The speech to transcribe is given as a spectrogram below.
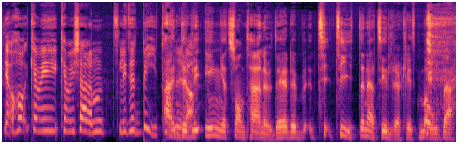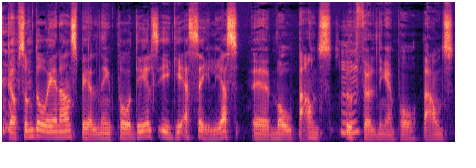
ja, kan, vi, kan vi köra ett litet bit här Nej, nu det då? blir inget sånt här nu. Det, är det, ti- titeln är tillräckligt, Mo Backup, som då är en anspelning på dels Iggy Azaleas eh, Mo Bounce, Mm. uppföljningen på Bounce,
